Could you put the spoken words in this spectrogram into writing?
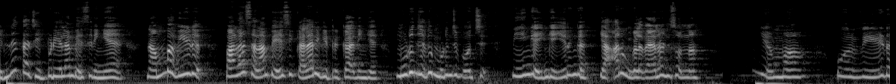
என்ன தாச்சி இப்படி எல்லாம் பேசுறீங்க? நம்ம வீடு. பழசெல்லாம் பேசி கலரிக்கிட்டு இருக்காதீங்க. முடிஞ்சது முடிஞ்சு போச்சு. நீங்க இங்க இருங்க. யார் உங்களை வேணாம்னு சொன்னா? ஏம்மா ஒரு வீடு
